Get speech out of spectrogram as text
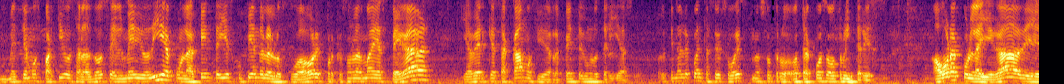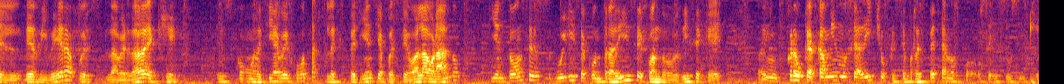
metemos partidos a las 12 del mediodía con la gente ahí escupiéndole a los jugadores porque son las mallas pegadas y a ver qué sacamos y de repente un loterillazo. Al final de cuentas eso es, no es otra cosa, otro interés. Ahora con la llegada de, de Rivera, pues la verdad es que es como decía BJ, la experiencia pues se va labrando. Y entonces Willy se contradice cuando dice que creo que acá mismo se ha dicho que se respetan los procesos y que,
